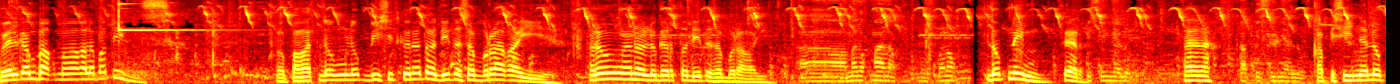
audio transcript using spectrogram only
Welcome back mga kalapatids. So, pangatlong loop visit ko na to dito sa Boracay. Anong ano, lugar to dito sa Boracay? Manok-manok. Manok. Loop name, sir. Kapisinyalo. Ano na? Kapisinyalo. Kapisinya Loop.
